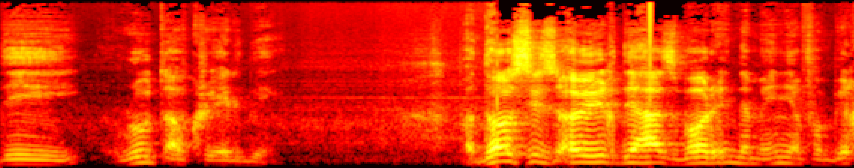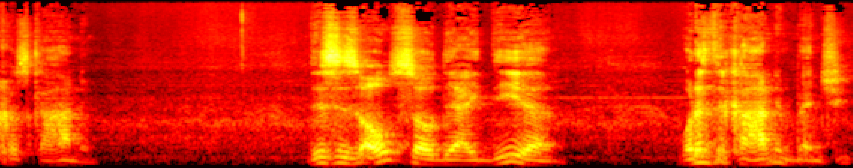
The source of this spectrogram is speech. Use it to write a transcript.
the root of created being. But those is hasbor in the from Kahanim. This is also the idea. What is the Kahanim benching?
